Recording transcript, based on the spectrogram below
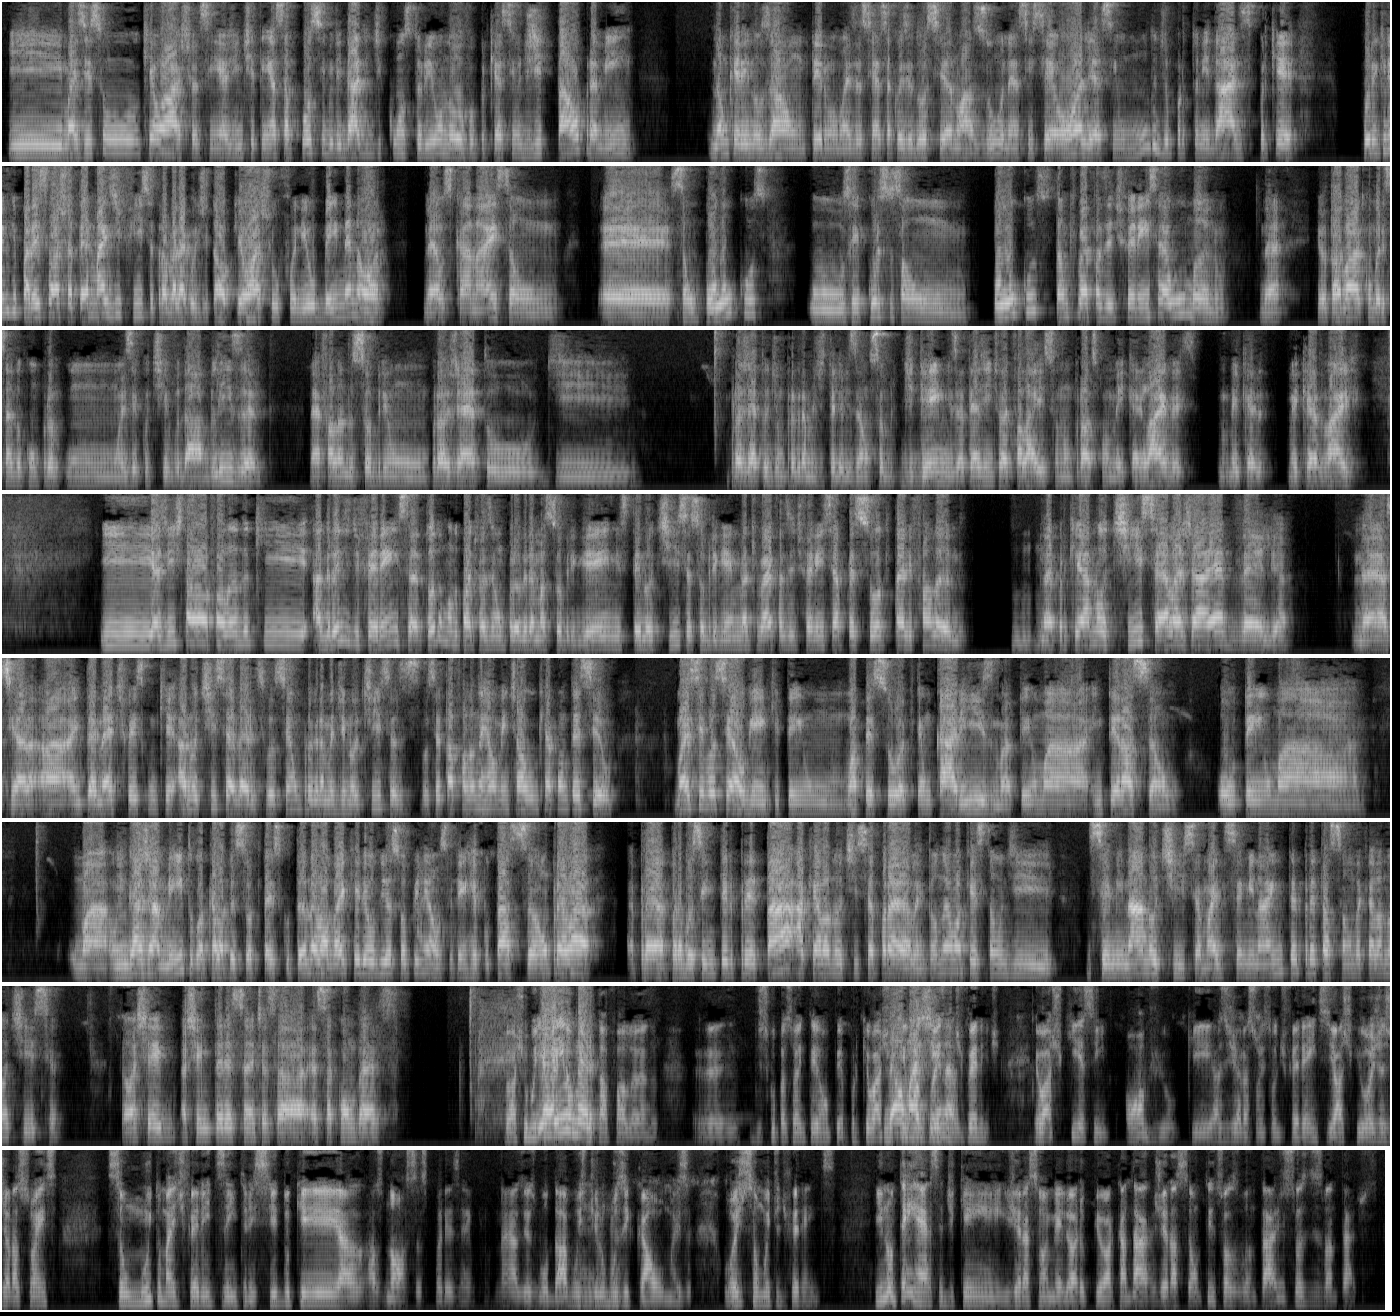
e, mas isso que eu acho, assim, a gente tem essa possibilidade de construir um novo, porque assim, o digital para mim, não querendo usar um termo, mas assim, essa coisa do oceano azul, né? Assim, você olha assim, um mundo de oportunidades, porque por incrível que pareça, eu acho até mais difícil trabalhar com o digital, porque eu acho o funil bem menor, né? Os canais são é, são poucos, os recursos são poucos, então o que vai fazer diferença é o humano, né? Eu estava conversando com um executivo da Blizzard, né, falando sobre um projeto de projeto de um programa de televisão sobre de games. Até a gente vai falar isso num próximo Maker Live, Maker, Maker Live. E a gente estava falando que a grande diferença, todo mundo pode fazer um programa sobre games, ter notícias sobre games, mas o que vai fazer diferença é a pessoa que está ali falando. Uhum. Né? Porque a notícia, ela já é velha. Né? Assim, a, a, internet fez com que a notícia é velha. Se você é um programa de notícias, você está falando realmente algo que aconteceu. Mas se você é alguém que tem um, uma pessoa que tem um carisma, tem uma interação ou tem uma, uma um engajamento com aquela pessoa que está escutando, ela vai querer ouvir a sua opinião. Você tem reputação para ela para você interpretar aquela notícia para ela. Então não é uma questão de disseminar a notícia, mas disseminar a interpretação daquela notícia. Então achei, achei interessante essa, essa conversa. Eu acho muito e legal o que você está falando. É, desculpa só interromper, porque eu acho Não, que é uma imagina. coisa diferente. Eu acho que, assim, óbvio que as gerações são diferentes, e eu acho que hoje as gerações são muito mais diferentes entre si do que as nossas, por exemplo. Né? Às vezes mudavam o estilo uhum. musical, mas hoje são muito diferentes. E não tem essa de quem geração é melhor ou pior. Cada geração tem suas vantagens e suas desvantagens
